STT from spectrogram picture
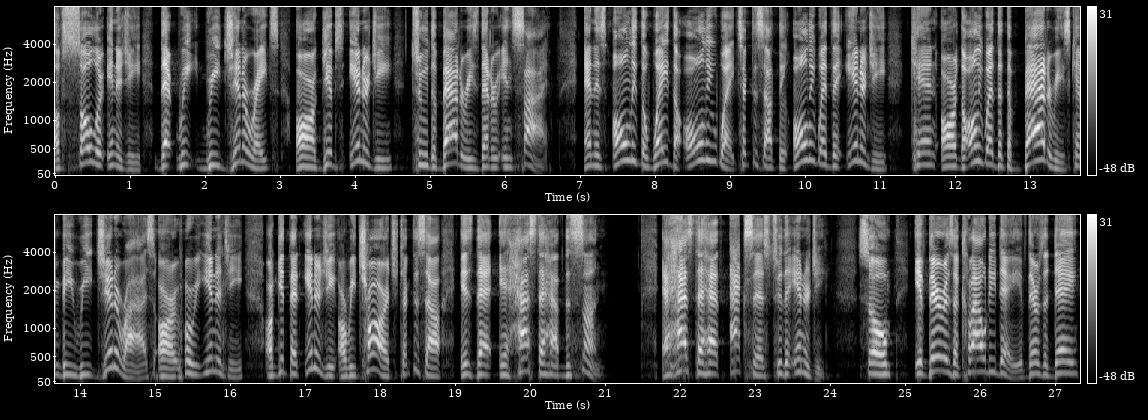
of solar energy that re- regenerates or gives energy to the batteries that are inside. And it's only the way the only way check this out the only way the energy can or the only way that the batteries can be regenerated or, or energy or get that energy or recharged check this out is that it has to have the sun it has to have access to the energy. So if there is a cloudy day, if there's a day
